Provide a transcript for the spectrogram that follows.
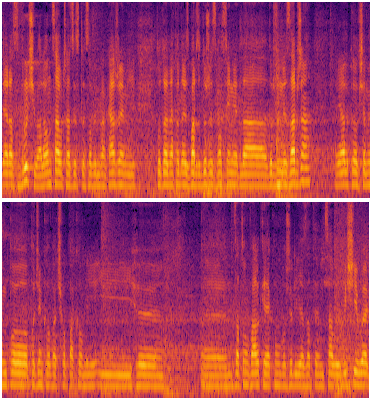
teraz wrócił, ale on cały czas jest klasowym bramkarzem i tutaj na pewno jest bardzo duże wzmocnienie dla drużyny Zabrza. Ja tylko chciałbym po, podziękować chłopakom i, i e, za tą walkę, jaką włożyli, za ten cały wysiłek,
